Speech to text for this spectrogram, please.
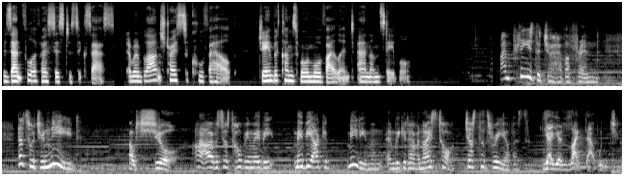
resentful of her sister's success, and when Blanche tries to call for help, Jane becomes more and more violent and unstable. I'm pleased that you have a friend. That's what you need. Oh, sure. I, I was just hoping maybe, maybe I could meet him and, and we could have a nice talk, just the three of us. Yeah, you'd like that, wouldn't you?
